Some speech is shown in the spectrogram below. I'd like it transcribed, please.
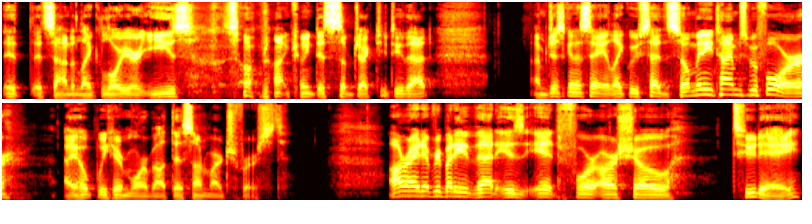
it, it sounded like lawyer ease, so I'm not going to subject you to that. I'm just going to say, like we've said so many times before, I hope we hear more about this on March 1st. All right, everybody, that is it for our show today.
